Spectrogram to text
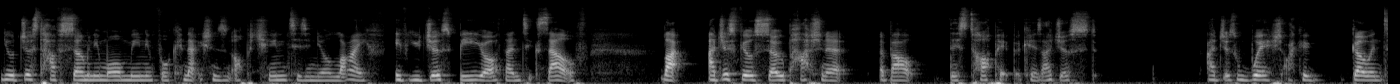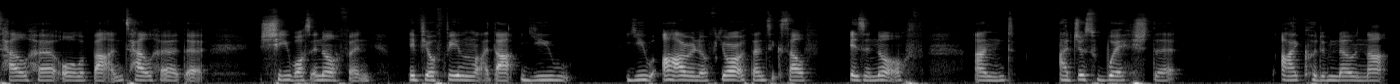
you'll just have so many more meaningful connections and opportunities in your life if you just be your authentic self. Like, I just feel so passionate about this topic because I just, I just wish I could go and tell her all of that and tell her that she was enough. And if you're feeling like that, you you are enough, your authentic self is enough. And I just wish that I could have known that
